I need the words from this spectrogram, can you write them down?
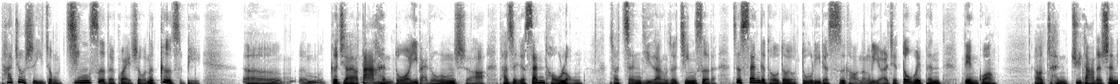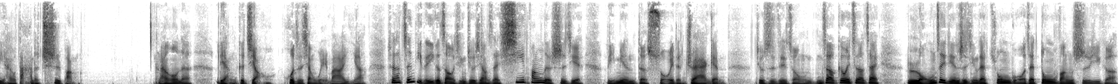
它就是一种金色的怪兽，那个子比呃哥吉拉要大很多，一百多公尺啊。它是个三头龙，它整体上是金色的，这三个头都有独立的思考能力，而且都会喷电光，然后很巨大的身体，还有大的翅膀，然后呢，两个脚。或者像尾巴一样，所以它整体的一个造型就像是在西方的世界里面的所谓的 dragon，就是这种。你知道，各位知道，在龙这件事情，在中国，在东方是一个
